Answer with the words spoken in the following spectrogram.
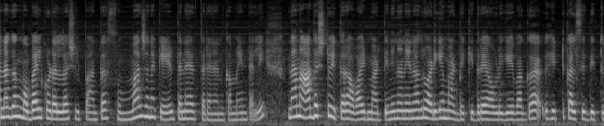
ಅನಾಗಂಗೆ ಮೊಬೈಲ್ ಕೊಡಲ್ವಾ ಶಿಲ್ಪ ಅಂತ ಸುಮಾರು ಜನ ಕೇಳ್ತಾನೆ ಇರ್ತಾರೆ ನನ್ನ ಕಮೆಂಟಲ್ಲಿ ನಾನು ಆದಷ್ಟು ಈ ಥರ ಅವಾಯ್ಡ್ ಮಾಡ್ತೀನಿ. ನಾನು ಏನಾದರೂ ಅಡುಗೆ ಮಾಡಬೇಕಿದ್ರೆ ಅವಳಿಗೆ ಇವಾಗ ಹಿಟ್ಟು ಕಲಸಿದ್ದಿತ್ತು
